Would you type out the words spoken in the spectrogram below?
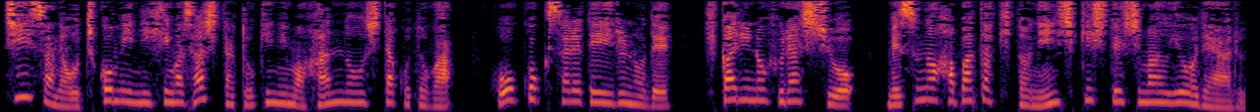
小さな落ち込みに日が差した時にも反応したことが報告されているので、光のフラッシュをメスの羽ばたきと認識してしまうようである。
